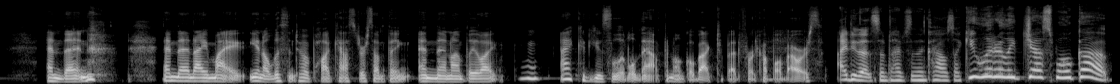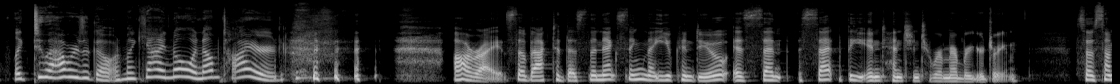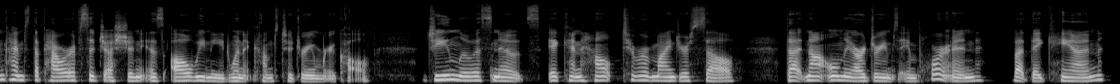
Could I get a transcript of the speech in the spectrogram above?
And then and then I might, you know, listen to a podcast or something and then I'll be like, "Hmm, I could use a little nap and I'll go back to bed for a couple of hours. I do that sometimes. And then Kyle's like, You literally just woke up like two hours ago. I'm like, Yeah, I know. And now I'm tired. All right. So back to this. The next thing that you can do is set, set the intention to remember your dream. So sometimes the power of suggestion is all we need when it comes to dream recall. Jean Lewis notes it can help to remind yourself that not only are dreams important, but they can,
